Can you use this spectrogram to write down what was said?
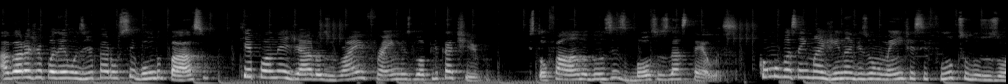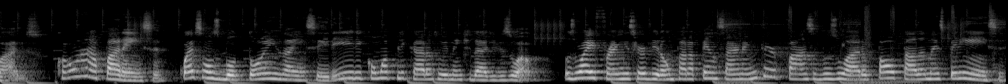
Agora já podemos ir para o segundo passo, que é planejar os wireframes do aplicativo. Estou falando dos esboços das telas. Como você imagina visualmente esse fluxo dos usuários? Qual é a aparência? Quais são os botões a inserir e como aplicar a sua identidade visual? Os wireframes servirão para pensar na interface do usuário pautada na experiência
